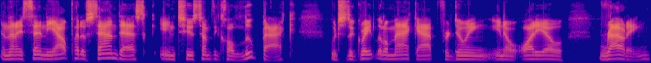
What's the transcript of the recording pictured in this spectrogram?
And then I send the output of Soundesk into something called Loopback, which is a great little Mac app for doing, you know, audio routing.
